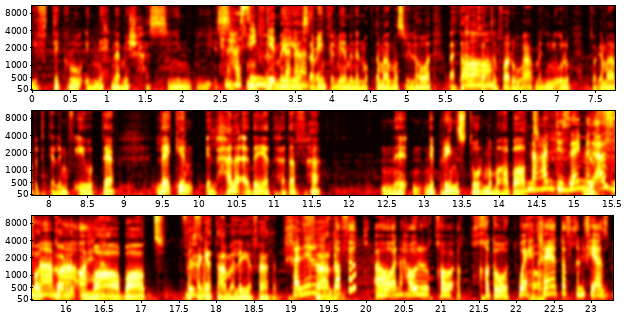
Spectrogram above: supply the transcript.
يفتكروا إن إحنا مش حاسين ب إحنا حاسين جداً على 70% من المجتمع المصري اللي هو بقى تحت آه. خط الفقر وعمالين يقولوا أنتوا يا جماعة بتتكلموا في إيه وبتاع. لكن الحلقة ديت هدفها نبرين ستورم مع بعض نعدي إزاي من الأزمة مع, مع بعض في. حاجات عملية فعلا. خلينا فعلاً. نتفق. أهو أنا هقول القو- خطوات. واحد آه. خلينا نتفق إن في أزمة.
